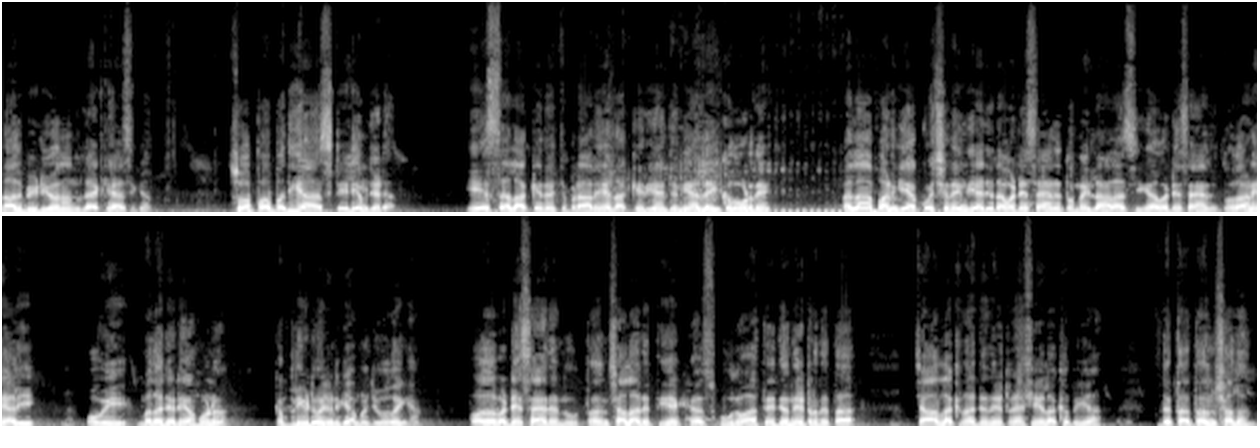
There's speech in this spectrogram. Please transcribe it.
ਨਾਲ ਵੀਡੀਓ ਉਹਨਾਂ ਨੂੰ ਲੈ ਕੇ ਆਇਆ ਸੀਗਾ। ਸੋ ਆਪਾਂ ਵਧੀਆ ਸਟੇਡੀਅਮ ਜਿਹੜਾ ਇਸ ਇਲਾਕੇ ਦੇ ਵਿੱਚ ਬਣਾ ਰਹੇ ਇਲਾਕੇ ਦੀਆਂ ਜਿੰਨੀਆਂ ਲਿੰਕ ਰੋਡ ਨੇ ਪਹਿਲਾਂ ਬਣ ਗਈਆਂ ਕੁਝ ਰਹਿੰਦੀਆਂ ਜਿੱਦਾਂ ਵੱਡੇ ਸੈਨ ਤੋਂ ਮਹਿਲਾਂ ਵਾਲਾ ਸੀਗਾ, ਵੱਡੇ ਸੈਨ ਤੋਂ ਰਾਣੇ ਵਾਲੀ, ਉਹ ਵੀ ਮਤਲਬ ਜਿਹੜੀਆਂ ਹੁਣ ਕੰਪਲੀਟ ਹੋ ਜਾਣਗੀਆਂ, ਮਨਜ਼ੂਰ ਹੋਈਆਂ। ਔਰ ਵੱਡੇ ਸੈਨ ਨੂੰ ਧਰਮਸ਼ਾਲਾ ਦਿੱਤੀ, ਇੱਕ ਸਕੂਲ ਵਾਸਤੇ ਜਨਰੇਟਰ ਦਿੱਤਾ 4 ਲੱਖ ਦਾ ਜਨਰੇਟਰ ਹੈ 6 ਲੱਖ ਰੁਪਈਆ ਦਿੱਤਾ ਧਰਮਸ਼ਾਲਾ ਨੂੰ।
